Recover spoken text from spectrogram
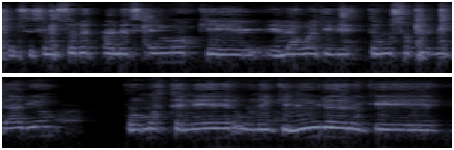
Entonces, si nosotros establecemos que el agua tiene este uso prioritario, podemos tener un equilibrio de lo que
